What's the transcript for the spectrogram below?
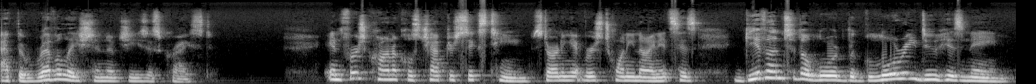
at the revelation of Jesus Christ. In 1 Chronicles chapter 16, starting at verse 29, it says, Give unto the Lord the glory due his name.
